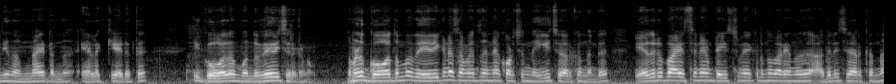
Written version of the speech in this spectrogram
ഇനി നന്നായിട്ടൊന്ന് ഇളക്കിയെടുത്ത് ഈ ഗോതമ്പ് ഒന്ന് വേവിച്ചെടുക്കണം. നമ്മൾ ഗോതമ്പ് വേവിക്കുന്ന സമയത്ത് തന്നെ കുറച്ച് നെയ്യ് ചേർക്കുന്നുണ്ട്. ഏതൊരു പായസത്തിനെയും ടേസ്റ്റ് മേക്കർ എന്ന് പറയുന്നത് അതിൽ ചേർക്കുന്ന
